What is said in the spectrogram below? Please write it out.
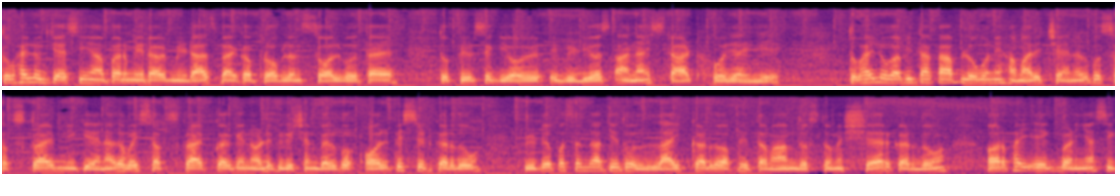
तो भाई लोग, जैसे यहाँ पर मेरा मिडास बाय का प्रॉब्लम सॉल्व होता है तो फिर से वीडियोस आना स्टार्ट हो जाएँगे। तो भाई लोग, अभी तक आप लोगों ने हमारे चैनल को सब्सक्राइब नहीं किया ना तो भाई सब्सक्राइब करके नोटिफिकेशन बेल को ऑल पे सेट कर दो। वीडियो पसंद आती है तो लाइक कर दो, अपने तमाम दोस्तों में शेयर कर दो। और भाई एक बढ़िया सी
